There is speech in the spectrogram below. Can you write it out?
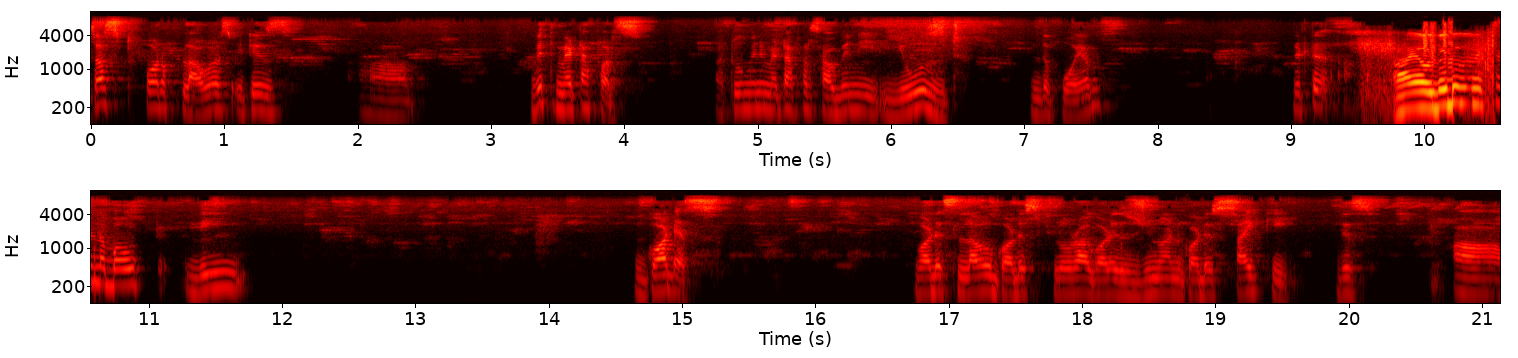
just for flowers it is uh, with metaphors. Uh, too many metaphors have been used in the poem. Let, uh, I already mentioned about the goddess, goddess love, goddess Flora, goddess Juno, and goddess Psyche. This uh,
